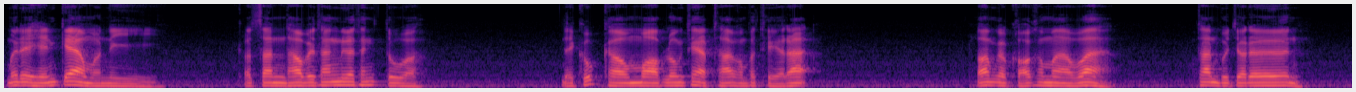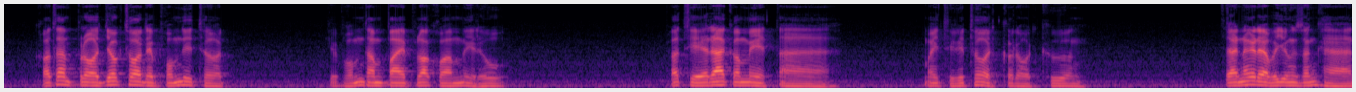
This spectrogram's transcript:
เมื่อได้เห็นแก้วมณี ก็สั่นเทาไปทั้งเนื้อทั้งตัว ได้คุกเข่าหมอบลงแทบเท้าของพระเถระพร้อมกับขอเข้ามาว่า ท่านผู้เจริญ ขอท่านโปรดยกโทษให้ผมด้วยเถิดที่ผมทำไปเพราะความไม่รู้ พระเถระก็เมตตา ไม่ถือโทษโกรธเคือง จากนั้นก็ได้พยุงสังขาร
